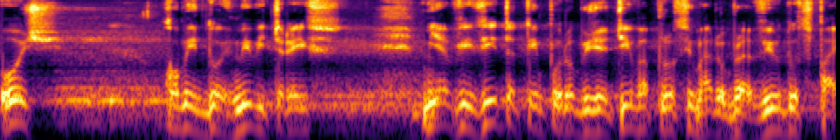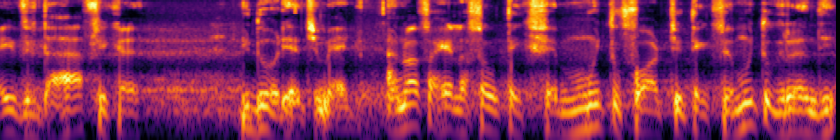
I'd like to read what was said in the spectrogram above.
Hoje, como em 2003, minha visita tem por objetivo aproximar o Brasil dos países da África e do Oriente Médio. A nossa relação tem que ser muito forte, tem que ser muito grande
